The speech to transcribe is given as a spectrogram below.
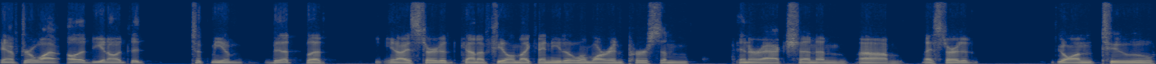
after a while, it, you know, it, it took me a bit, but you know, I started kind of feeling like I needed a little more in person interaction. And um, I started going to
